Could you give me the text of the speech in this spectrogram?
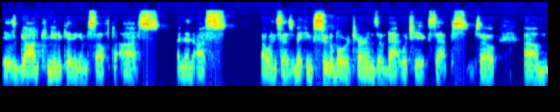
is God communicating Himself to us and then us, Owen says, making suitable returns of that which he accepts. So um,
